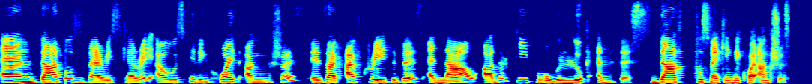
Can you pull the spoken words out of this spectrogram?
And that was very scary. I was feeling quite anxious. It's like I've created this and now other people will look at this. That was making me quite anxious.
